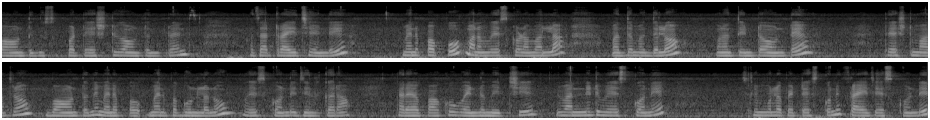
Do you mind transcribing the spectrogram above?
బాగుంటుంది సూపర్ టేస్ట్గా ఉంటుంది ఫ్రెండ్స్. ఒకసారి ట్రై చేయండి. మినపప్పు మనం వేసుకోవడం వల్ల మధ్య మధ్యలో మనం తింటూ ఉంటే టేస్ట్ మాత్రం బాగుంటుంది. మినప మినపగుండ్లను వేసుకోండి. జీలకర్ర కరివేపాకు వెండుమిర్చి ఇవన్నిటి వేసుకొని స్లిమ్లో పెట్టేసుకొని ఫ్రై చేసుకోండి.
